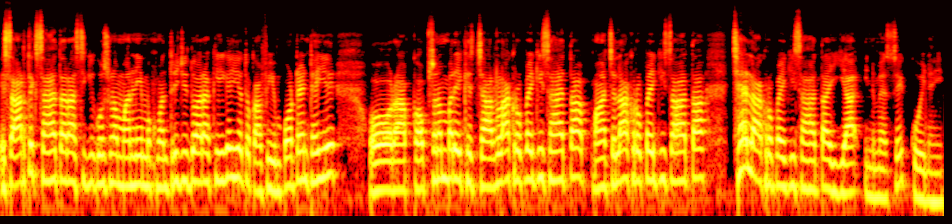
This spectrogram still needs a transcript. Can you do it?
इस आर्थिक सहायता राशि की घोषणा माननीय मुख्यमंत्री जी द्वारा की गई है तो काफ़ी इंपॉर्टेंट है ये। और आपका ऑप्शन नंबर एक है, चार लाख रुपए की सहायता, पाँच लाख रुपए की सहायता छः लाख रुपए की सहायता या इनमें से कोई नहीं।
